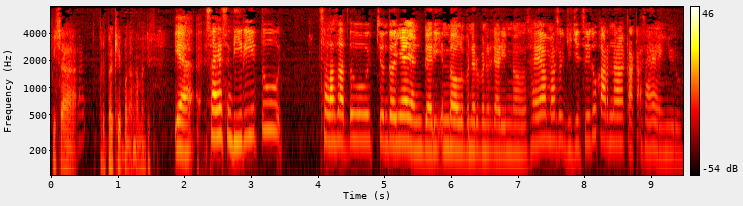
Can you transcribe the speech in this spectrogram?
bisa berbagi pengalaman di Ya, saya sendiri itu salah satu contohnya yang dari nol, benar-benar dari nol. Saya masuk jujitsu itu karena kakak saya yang nyuruh.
